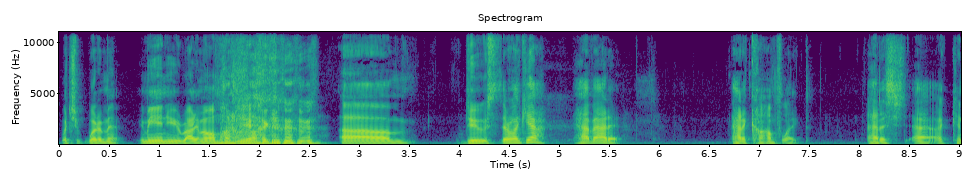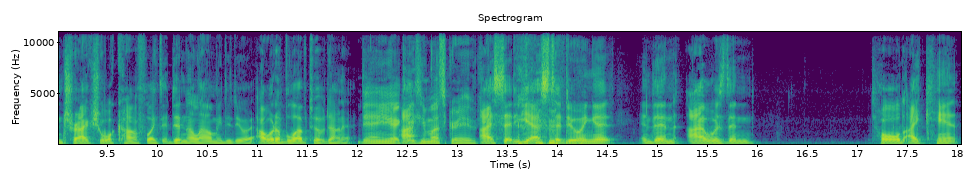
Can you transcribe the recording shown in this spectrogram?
which would have meant me and you writing my own monologue. um, do they're like, "Yeah, have at it." I had a conflict. I had a, contractual conflict that didn't allow me to do it. I would have loved to have done it. Dang, you got I- Kacey Musgrave. I said yes to doing it, and then I was then told I can't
